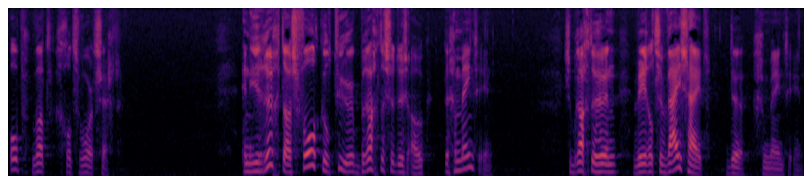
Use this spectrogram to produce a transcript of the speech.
op wat Gods woord zegt. En die rugtas vol cultuur brachten ze dus ook de gemeente in. Ze brachten hun wereldse wijsheid de gemeente in.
